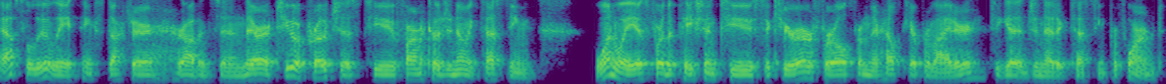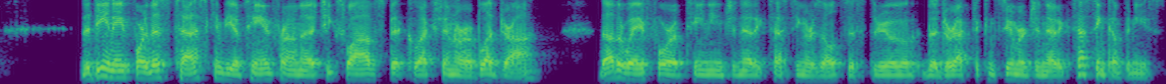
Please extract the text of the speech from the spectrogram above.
Absolutely. Thanks, Dr. Robinson. There are two approaches to pharmacogenomic testing. One way is for the patient to secure a referral from their healthcare provider to get genetic testing performed. The DNA for this test can be obtained from a cheek swab, spit collection, or a blood draw. The other way for obtaining genetic testing results is through the direct to consumer genetic testing companies.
